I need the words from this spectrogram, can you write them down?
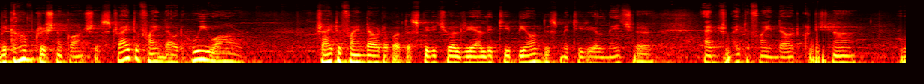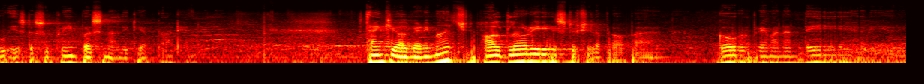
Become Krishna conscious. Try to find out who you are. Try to find out about the spiritual reality beyond this material nature and try to find out Krishna, who is the Supreme Personality of Godhead. Thank you all very much. All glories to Srila Prabhupada. Gaur Premanande Hari Hari.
